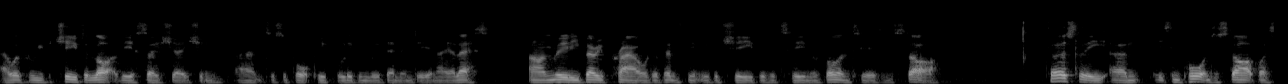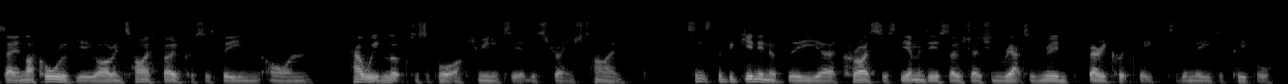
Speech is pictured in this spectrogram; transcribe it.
However, we've achieved a lot at the association um, to support people living with MND and ALS. And I'm really very proud of everything we've achieved as a team of volunteers and staff. Firstly, um, it's important to start by saying, like all of you, our entire focus has been on how we look to support our community at this strange time. Since the beginning of the uh, crisis, the MND Association reacted really very quickly to the needs of people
